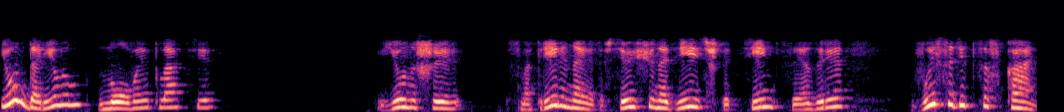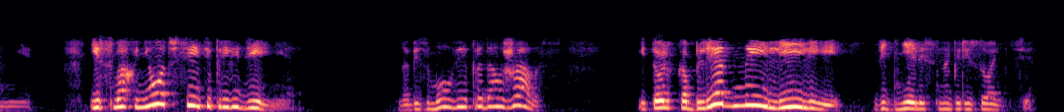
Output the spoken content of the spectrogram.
и он дарил им новое платье. Юноши смотрели на это, все еще надеясь, что тень Цезаря высадится в Канне и смахнет все эти привидения. Но безмолвие продолжалось, и только бледные лилии виднелись на горизонте.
